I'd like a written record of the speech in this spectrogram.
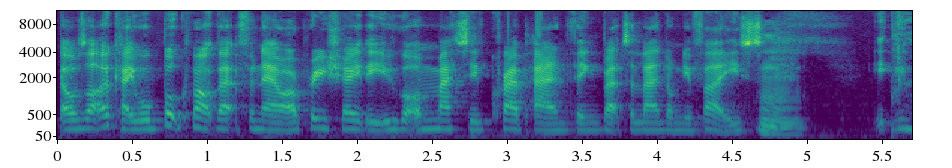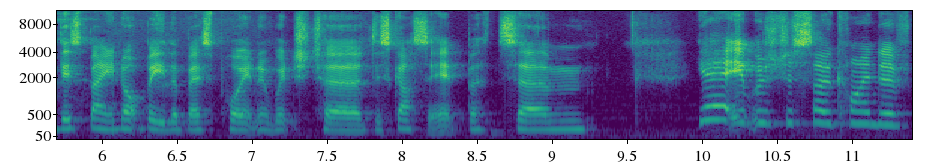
I was like, okay, well, bookmark that for now. I appreciate that you've got a massive crab hand thing about to land on your face. It- this may not be the best point in which to discuss it, but um, yeah, it was just so kind of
